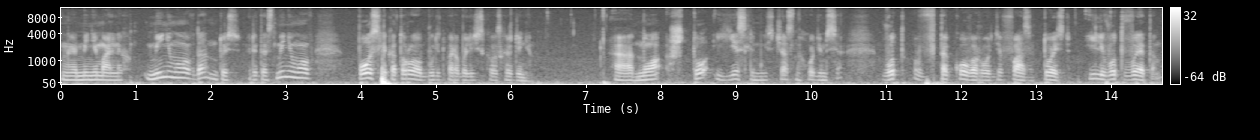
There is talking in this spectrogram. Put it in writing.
э, минимальных минимумов, да, ну то есть ретест минимумов, после которого будет параболическое восхождение. А, но что если мы сейчас находимся вот в такого рода фазы, то есть или вот в этом,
